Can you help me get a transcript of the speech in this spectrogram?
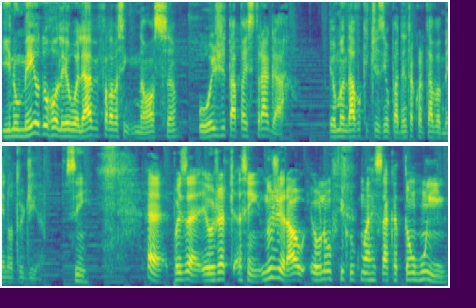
e no meio do rolê eu olhava e falava assim: "Nossa, hoje tá pra estragar". Eu mandava o kitzinho pra dentro acordava bem no outro dia. Sim. É, pois é, eu já, assim, no geral, eu não fico com uma ressaca tão ruim.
